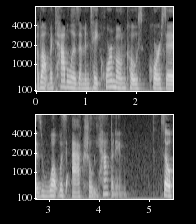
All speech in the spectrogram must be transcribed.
about metabolism and take hormone co- courses what was actually happening. So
